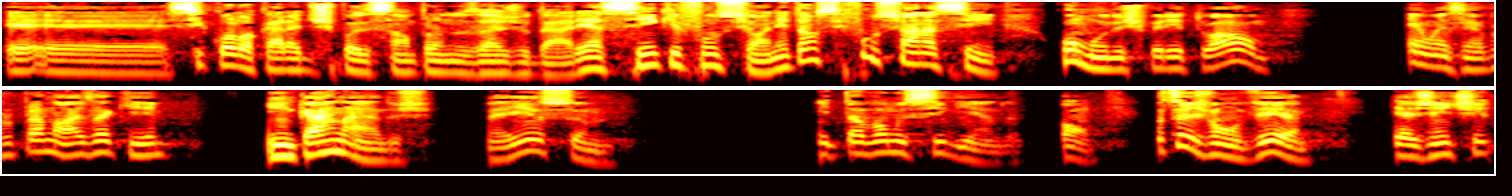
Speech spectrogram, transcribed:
é, é se colocar à disposição para nos ajudar. É assim que funciona. Então, se funciona assim com o mundo espiritual, é um exemplo para nós aqui, encarnados. Não é isso? Então, vamos seguindo. Bom, vocês vão ver que a gente,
